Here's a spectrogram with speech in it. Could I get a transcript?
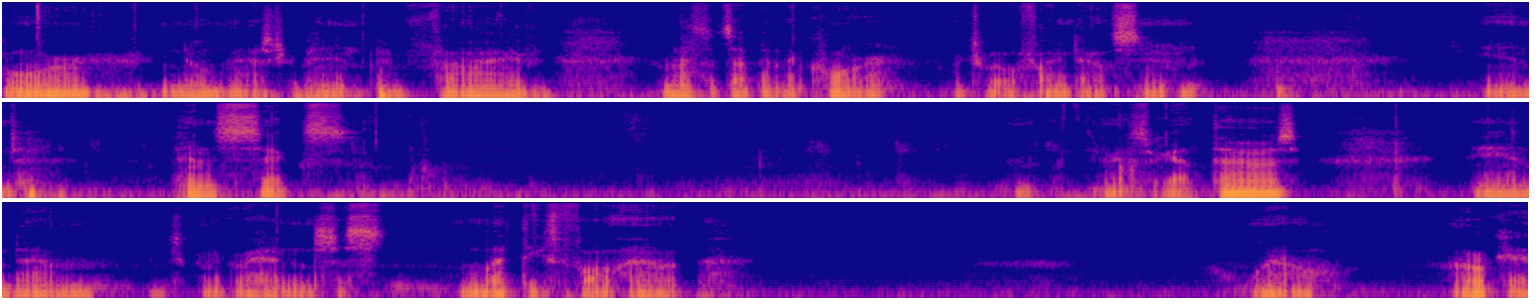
Four, no master pin. Pin five, unless it's up in the core, which we'll find out soon. And pin six. Right, so we got those. And um, I'm just going to go ahead and just let these fall out. Wow. Okay,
